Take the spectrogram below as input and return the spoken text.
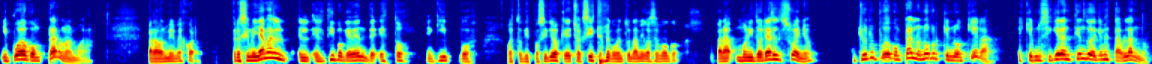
y puedo comprar una almohada para dormir mejor. Pero si me llama el, tipo que vende estos equipos o estos dispositivos, que de hecho existen, me comentó un amigo hace poco, para monitorear el sueño, yo no puedo comprarlo no porque no quiera, es que ni siquiera entiendo de qué me está hablando.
